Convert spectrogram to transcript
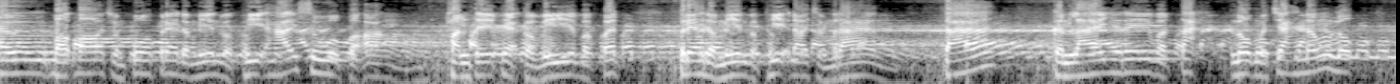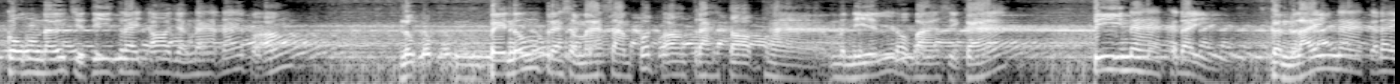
នៅបបចំពោះព្រះដ៏មានវិភាកហើយសួរព្រះអង្គផន្ទេភគវីបពិតព្រះដ៏មានវិភាកដ៏ចម្រើន តើកន្លែងរេវតៈលោកម្ចាស់នោះលោកគង់នៅ ជាទីត្រេកអរយ៉ាងណាដែរព្រះអង្គលោកពេលនោះព្រះសម្មាសម្ពុទ្ធព្រះអង្គត្រាស់តបថាមនាលឧបាសិកាទីណាក្តីកន្លែងណាក្តី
